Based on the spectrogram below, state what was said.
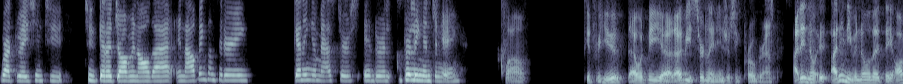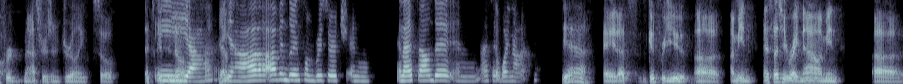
graduation to to get a job and all that, and I've been considering getting a master's in drill- drilling engineering. Wow, good for you. That would be uh, that would be certainly an interesting program. I didn't know. I didn't even know that they offered masters in drilling. So that's good to know. Yeah, Yeah. yeah, I've been doing some research and and I found it and I said, why not? Yeah. Hey, that's good for you. Uh, I mean, especially right now. I mean, uh,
